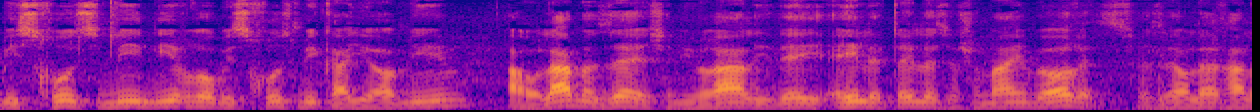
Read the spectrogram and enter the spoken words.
בזכות מי נבראו בזכות מי קיומים, העולם הזה שנברא על ידי אלה תלס השמיים ואורץ, שזה הולך על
